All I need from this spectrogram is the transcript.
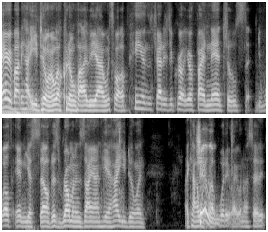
Hey everybody, how you doing? Welcome to YBI. We talk about opinions and strategies to grow your financials, your wealth, and yourself. This is Roman and Zion here. How you doing? Like how I woke up with it right when I said it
